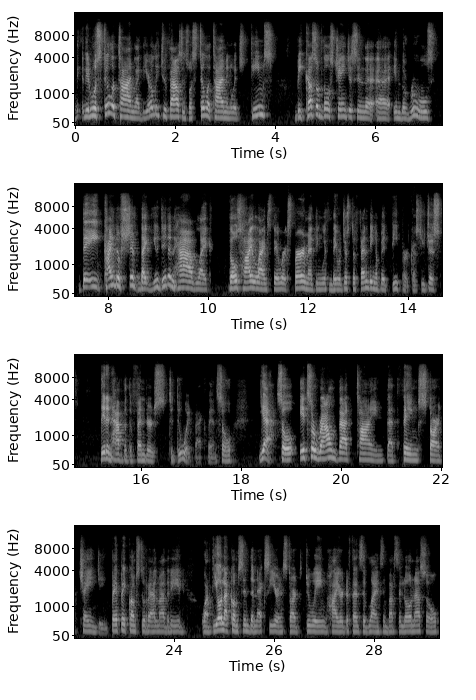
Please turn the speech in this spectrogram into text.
it was still a time like the early 2000s was still a time in which teams, because of those changes in the uh, in the rules, they kind of shift like you didn't have like those high lines they were experimenting with and they were just defending a bit deeper because you just didn't have the defenders to do it back then. So yeah so it's around that time that things start changing. Pepe comes to real madrid guardiola comes in the next year and starts doing higher defensive lines in barcelona. So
